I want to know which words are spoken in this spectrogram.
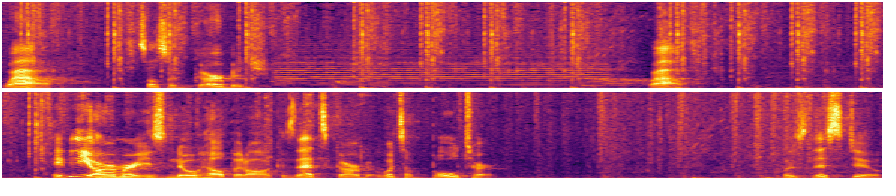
Wow. It's also garbage. Wow. Maybe the armor is no help at all, because that's garbage. What's a bolter? What does this do?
